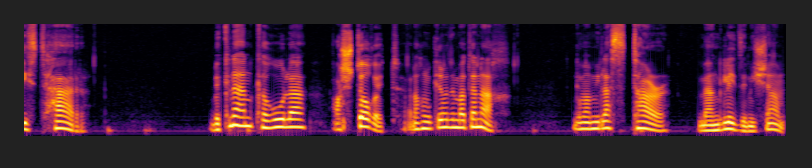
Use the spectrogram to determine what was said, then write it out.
איסטהר. בכנען קראו לה עשתורת, אנחנו מכירים את זה מהתנ"ך. גם המילה סטאר באנגלית זה משם.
